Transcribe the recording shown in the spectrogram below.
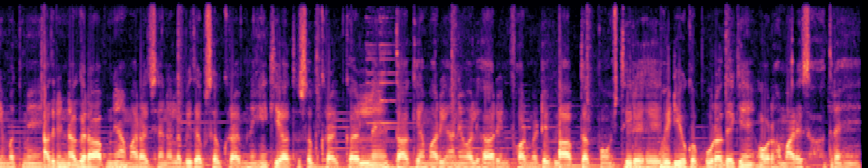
قیمت میں۔ ناظرین، اگر آپ نے ہمارا چینل ابھی تک سبسکرائب نہیں کیا تو سبسکرائب کر لیں تاکہ ہماری آنے والی ہر انفارمیٹیو آپ تک پہنچتی رہے۔ ویڈیو کو پورا دیکھیں اور ہمارے ساتھ رہیں۔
